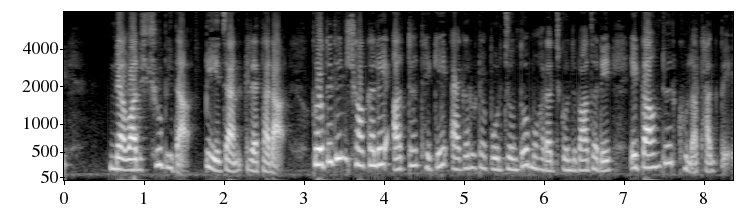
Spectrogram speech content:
নেওয়ার সুবিধা পেয়ে যান ক্রেতারা। প্রতিদিন সকালে আটটা থেকে এগারোটা পর্যন্ত মহারাজগঞ্জ বাজারে এ কাউন্টার খোলা থাকবে।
